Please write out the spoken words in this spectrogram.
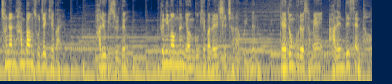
천연 한방 소재 개발, 발효 기술 등 끊임없는 연구 개발을 실천하고 있는 대동 고려삼의 R&D 센터.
